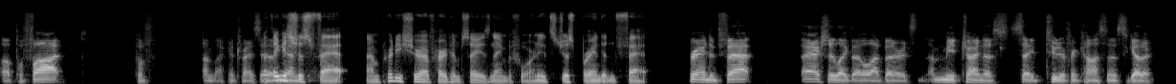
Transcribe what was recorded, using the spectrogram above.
uh Pafat. Paf- I'm not gonna try to say. I think it's just Fat. I'm pretty sure I've heard him say his name before, and it's just Brandon Pfaadt. Brandon Pfaadt. I actually like that a lot better. It's me trying to say two different consonants together.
